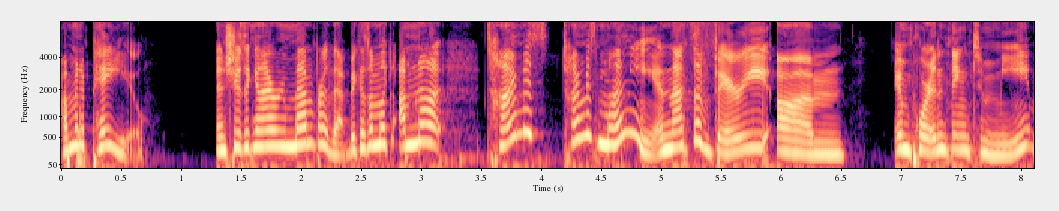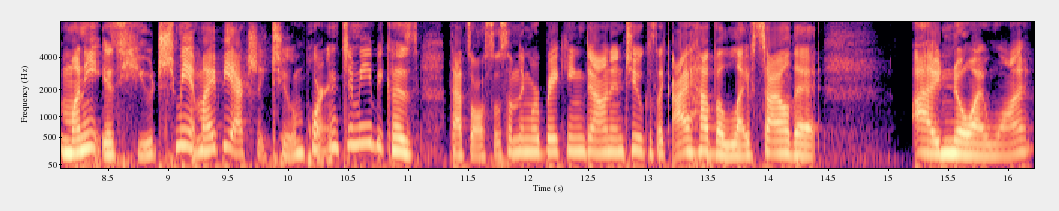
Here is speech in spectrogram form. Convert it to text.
I'm going to pay you." And she's like, and I remember that because I'm like, I'm not. Time is time is money, and that's a very um important thing to me. Money is huge to me. It might be actually too important to me because that's also something we're breaking down into. Because like I have a lifestyle that I know I want.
